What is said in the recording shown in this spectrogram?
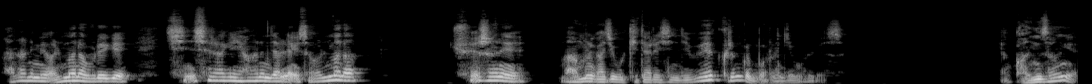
하나님이 얼마나 우리에게 진실하게 향하는 자를 서 얼마나 최선의 마음을 가지고 기다리신지 왜 그런 걸 모르는지 모르겠어요. 그냥 건성이에요.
